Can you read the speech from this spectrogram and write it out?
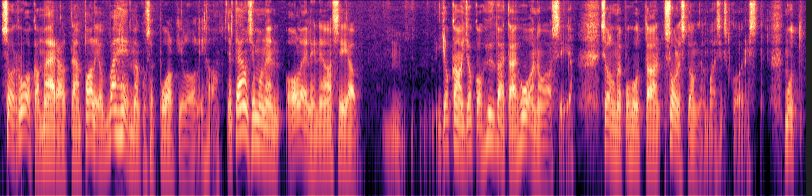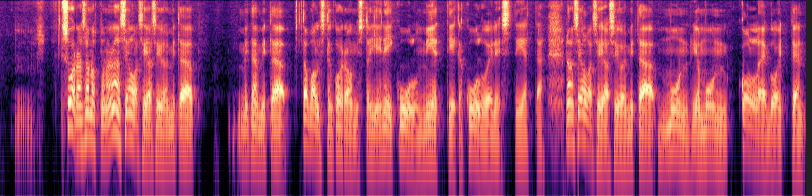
se on ruokamäärältään paljon vähemmän kuin se puoli kiloa lihaa. Ja tämä on semmoinen oleellinen asia, joka on joko hyvä tai huono asia, silloin me puhutaan suolistongelmaisista koirista. Mutta suoraan sanottuna nämä on sellaisia asioita, mitä, mitä, mitä tavallisten koiraomistajien ei kuulu miettiä eikä kuulu edes tietää. Nämä on sellaisia asioita, mitä mun ja mun kollegoiden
